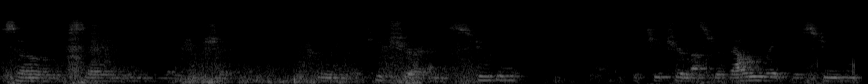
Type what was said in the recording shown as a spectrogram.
So, say in a relationship between a teacher and a student, the teacher must evaluate the student.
